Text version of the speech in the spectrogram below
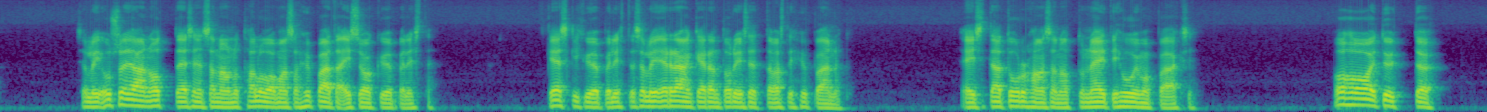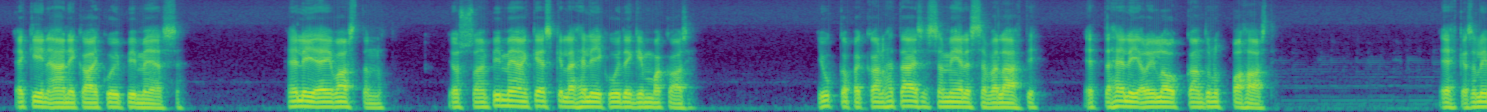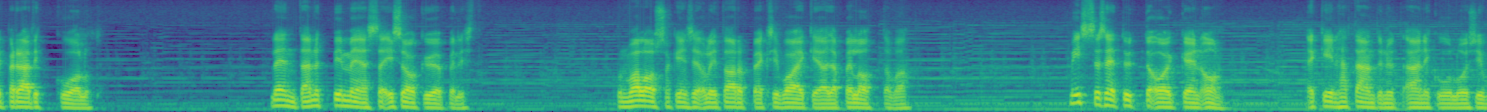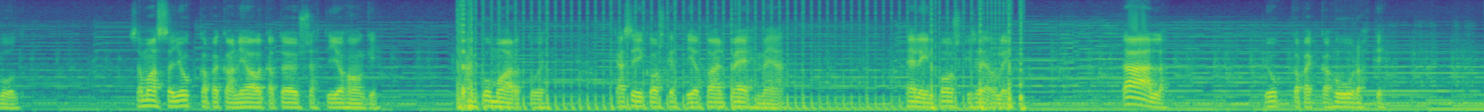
Se oli useaan otteeseen sanonut haluavansa hypätä isokyöpelistä. Keskikyöpelistä se oli erään kerran todistettavasti hypännyt. Ei sitä turhaan sanottu neiti huimopääksi. Ohoi tyttö, Ekin ääni kaikui pimeässä. Heli ei vastannut. Jossain pimeän keskellä Heli kuitenkin makasi. Jukka-Pekan hätäisessä mielessä välähti, että Heli oli loukkaantunut pahasti. Ehkä se oli peräti kuollut. Lentää nyt pimeässä iso kyöpelistä. Kun valossakin se oli tarpeeksi vaikeaa ja pelottavaa. Missä se tyttö oikein on? Ekin hätääntynyt ääni kuului sivulta. Samassa Jukka-Pekan jalka töyssähti johonkin. Hän kumartui. Käsi kosketti jotain pehmeää. Elin poski se oli. Täällä! Jukka-Pekka huudahti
